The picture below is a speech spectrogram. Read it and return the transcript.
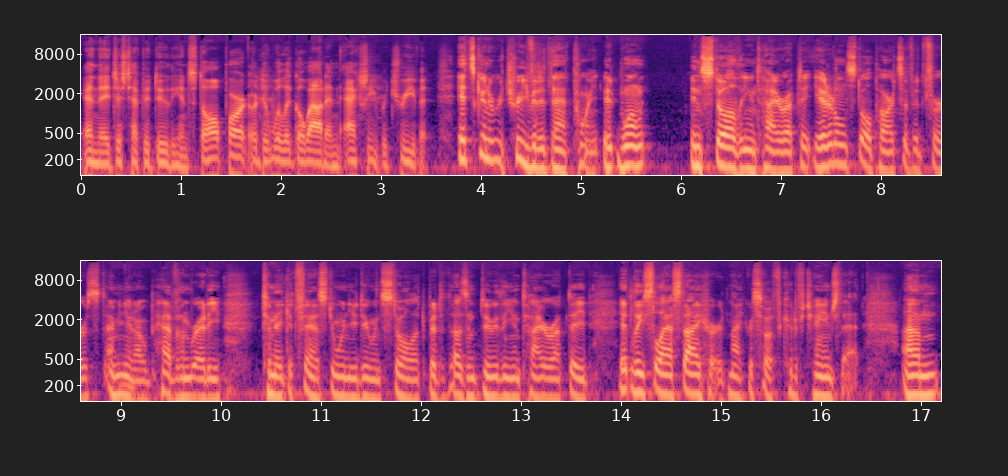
and they just have to do the install part or do, will it go out and actually retrieve it? It's going to retrieve it at that point. It won't install the entire update. It'll install parts of it first. I mean, you know, have them ready to make it faster when you do install it, but it doesn't do the entire update. At least last I heard, Microsoft could have changed that. Um,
